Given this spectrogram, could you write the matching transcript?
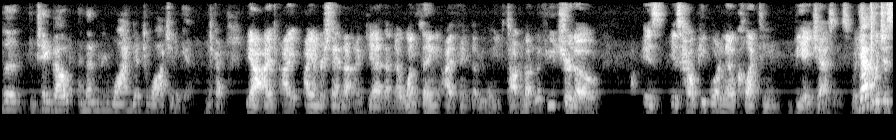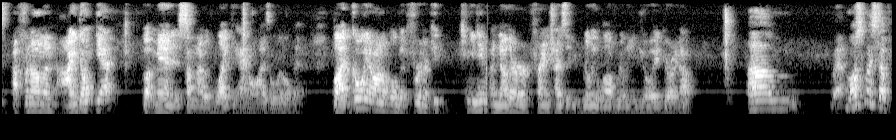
the, the tape out and then rewind it to watch it again. Okay. Yeah, I, I, I understand that and I get that. Now, one thing I think that we will need to talk about in the future, though, is is how people are now collecting VHSs, which, Yeah. which is a phenomenon I don't get, but man, it's something I would like to analyze a little bit. But going on a little bit further, can, can you name another franchise that you really love, really enjoyed growing up? Um, most of my stuff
